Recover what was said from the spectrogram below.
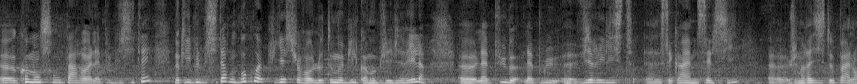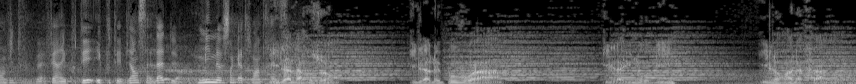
Euh, commençons par la publicité. Donc les publicitaires ont beaucoup appuyé sur l'automobile comme objet viril. la pub la plus viriliste, c'est quand même celle-ci. Euh, je ne résiste pas à l'envie de vous la faire écouter. Écoutez bien, ça date de 1993. Il a l'argent, il a le pouvoir, il a une Audi, il aura la femme.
